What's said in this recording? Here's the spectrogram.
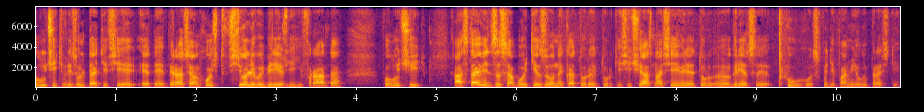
получить в результате всей этой операции, он хочет все левобережье Ефрата получить, оставить за собой те зоны, которые турки сейчас на севере Тур... Э, Греции, фу, господи помилуй, прости,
